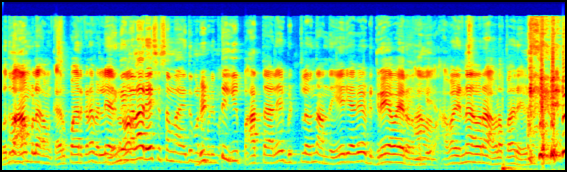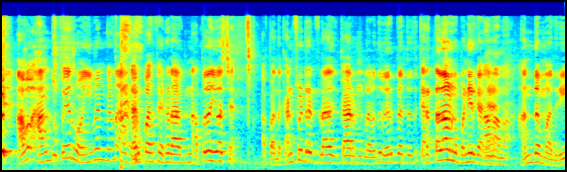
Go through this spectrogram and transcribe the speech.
பொதுவா ஆம்பளை அவன் கருப்பா இருக்கனா வெள்ளையா இருக்கணும். ரேசிசம் இது பண்ண முடியும்? பார்த்தாலே பிட்ல வந்து அந்த ஏரியாவே அப்படி கிரே ஆயிரும் நமக்கு. அவ என்ன அவரா? அவளை பாரு. அவன் அங்க போயிருவான் இவன் என்னடா அவன் கருப்பா இருக்கா என்னடா அப்படின்னு அப்பதான் யோசிச்சேன். அப்ப அந்த கன்ஃபெடரேட் பிளாக் காரங்களை வந்து வெறுப்பேற்றது கரெக்டா தான் ஆமா, ஆமா. அந்த மாதிரி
